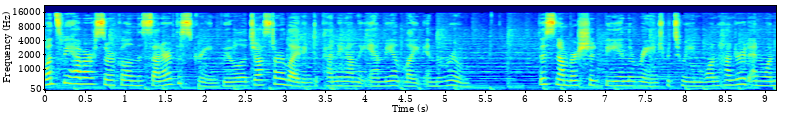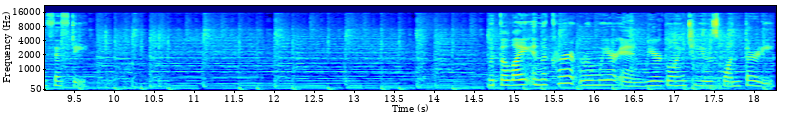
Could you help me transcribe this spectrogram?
Once we have our circle in the center of the screen, we will adjust our lighting depending on the ambient light in the room. This number should be in the range between 100 and 150. With the light in the current room we are in, we are going to use 130.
